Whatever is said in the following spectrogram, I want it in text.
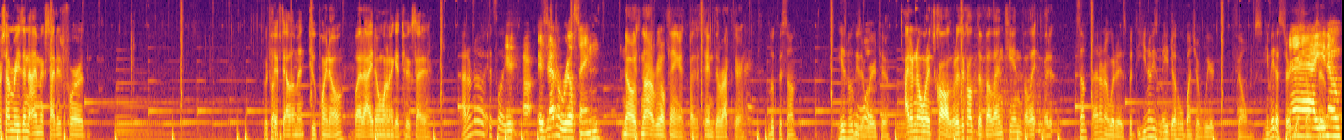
For some reason, I'm excited for Which one? Fifth Element 2.0, but I don't want to get too excited. I don't know if it's like It, uh, is that a real thing? No, it's not a real thing. It's by the same director. Luc Besson. His movies are weird too. I don't know what it's called. What is it called? The Valentian? Val- but it, Some I don't know what it is, but you know he's made a whole bunch of weird films. He made a Serbia Ah, film too. you know,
